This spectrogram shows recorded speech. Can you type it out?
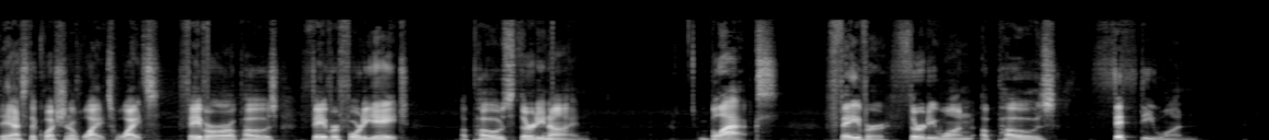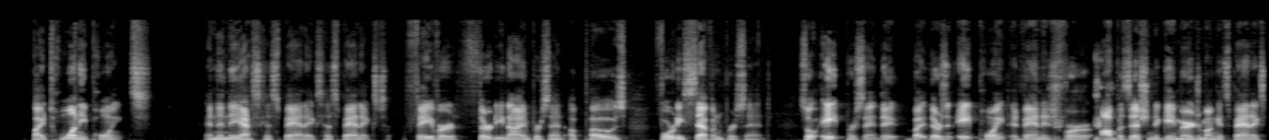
They asked the question of whites: whites favor or oppose? Favor 48, oppose 39. Blacks favor 31, oppose 51 by 20 points. And then they asked Hispanics. Hispanics favor 39%, oppose 47%. So 8%, they, but there's an 8 point advantage for opposition to gay marriage among Hispanics,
